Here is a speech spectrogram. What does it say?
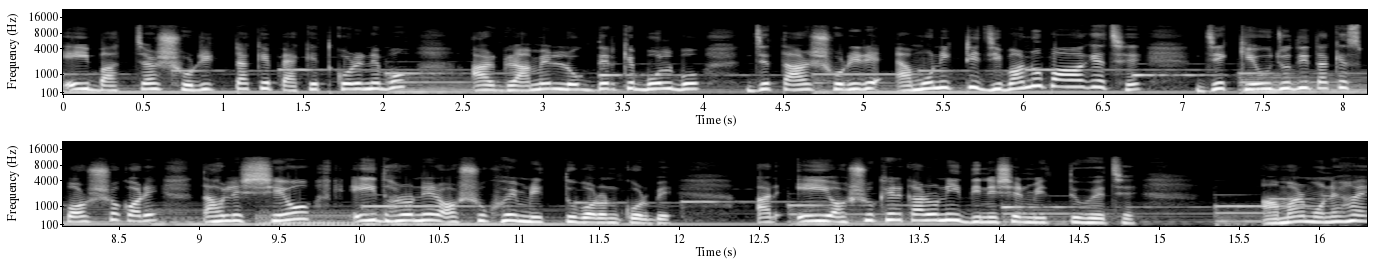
এই বাচ্চার শরীরটাকে প্যাকেট করে নেব আর গ্রামের লোকদেরকে বলব যে তার শরীরে এমন একটি জীবাণু পাওয়া গেছে যে কেউ যদি তাকে স্পর্শ করে, তাহলে সেও এই ধরনের অসুখ হয়ে মৃত্যুবরণ করবে। আর এই অসুখের কারণেই দিনেশের মৃত্যু হয়েছে। আমার মনে হয়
